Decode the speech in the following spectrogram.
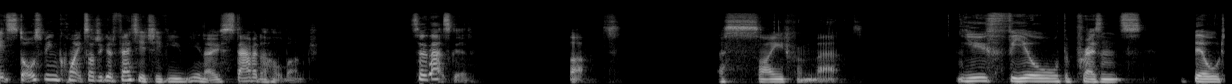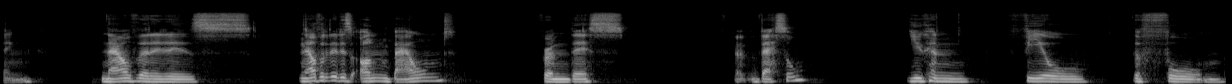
it stops being quite such a good fetish if you, you know, stab it a whole bunch. So that's good. But aside from that, you feel the presence building now that it is now that it is unbound from this vessel you can feel the form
